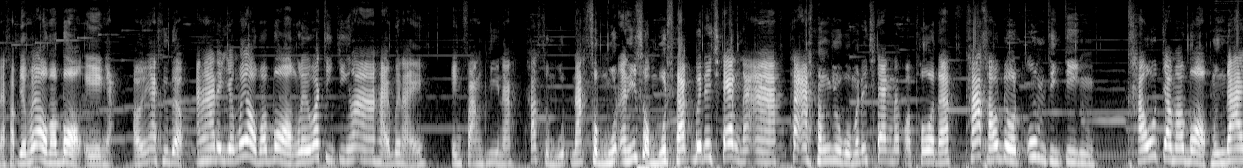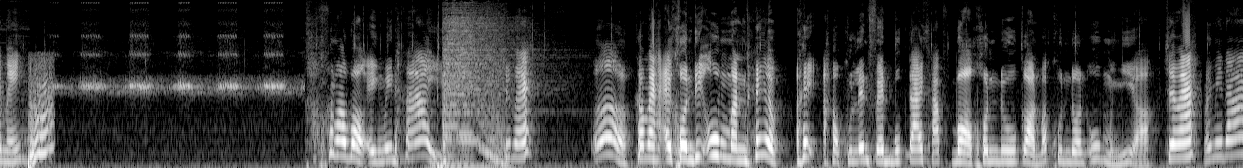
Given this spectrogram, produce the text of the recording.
นะครับยังไม่ออกมาบอกเองอะเอาง่ายๆคือแบบ R เนี่ยยังไม่ออกมาบอกเลยว่าจริงๆแล้ว R หายไปไหนเองฟังพี่นะ ถ้าสมมตินะสมมติอันนี้สมมตินะไม่ได้แช่งนะอาถ้าอาฟังอยู่ผมไม่ได้แช่งนะขอโทษนะ ถ้าเขาโดนอุ้มจริง ๆ เขาจะมาบอกมึงได้ไหม เขาก็มาบอกเองไม่ได้ ใช่ไหม เออทำไมไอคนที่อุ้มมันให้แบบเฮ้ยเอาคุณเล่น Facebook ได้ครับ บอกคนดูก่อนว่าคุณโดนอุ้มอย่างนี้เหรอ ใช่ไหมมันไม่ได้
